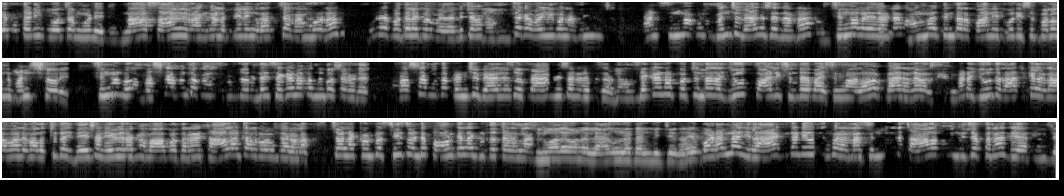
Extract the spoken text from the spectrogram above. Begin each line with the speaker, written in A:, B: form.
A: ఎత్తడి పోచం కొడి నా సామి రంగన ఫీలింగ్ రచ్చ రంగోడా ఊరే బద్దలైపోయింది చాలా వెళ్ళిపోయినా అండ్ సినిమా మంచి వాల్యూస్ ఏంటంట సినిమాలో ఏంటంటే అమ్మాయి తింటారు పానీపూరి సినిమాలో ఉంది మంచి స్టోరీ సినిమాలో ఫస్ట్ హాఫ్ అంతా సెకండ్ హాఫ్ అంతా వస్తారు ఫస్ట్ హాఫ్ అంతా ఫ్రెండ్స్ వాల్యూస్ ఫ్యామిలీస్ అని చెప్తారు సెకండ్ హాఫ్ వచ్చిన తర్వాత యూత్ పాలిటిక్స్ ఉంటుంది బై సినిమాలో వేరే లెవెల్ అంటే యూత్ రాజకీయాలకు రావాలి వాళ్ళు వచ్చిన ఈ దేశాన్ని ఏ విధంగా బాగుపడతారు అని చాలా చాలా బాగుంటారు అలా. సో నాకు సీజన్ అంటే పవన్ కళ్యాణ్ గుర్తొచ్చాడు అలా
B: సినిమాలో ఏమైనా లాగ్ ఉన్నట్టు అనిపించింది?
A: ఎప్పుడన్నా ఇలా యాక్షన్ నా సినిమా చాలా బాగుంది చెప్తానా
